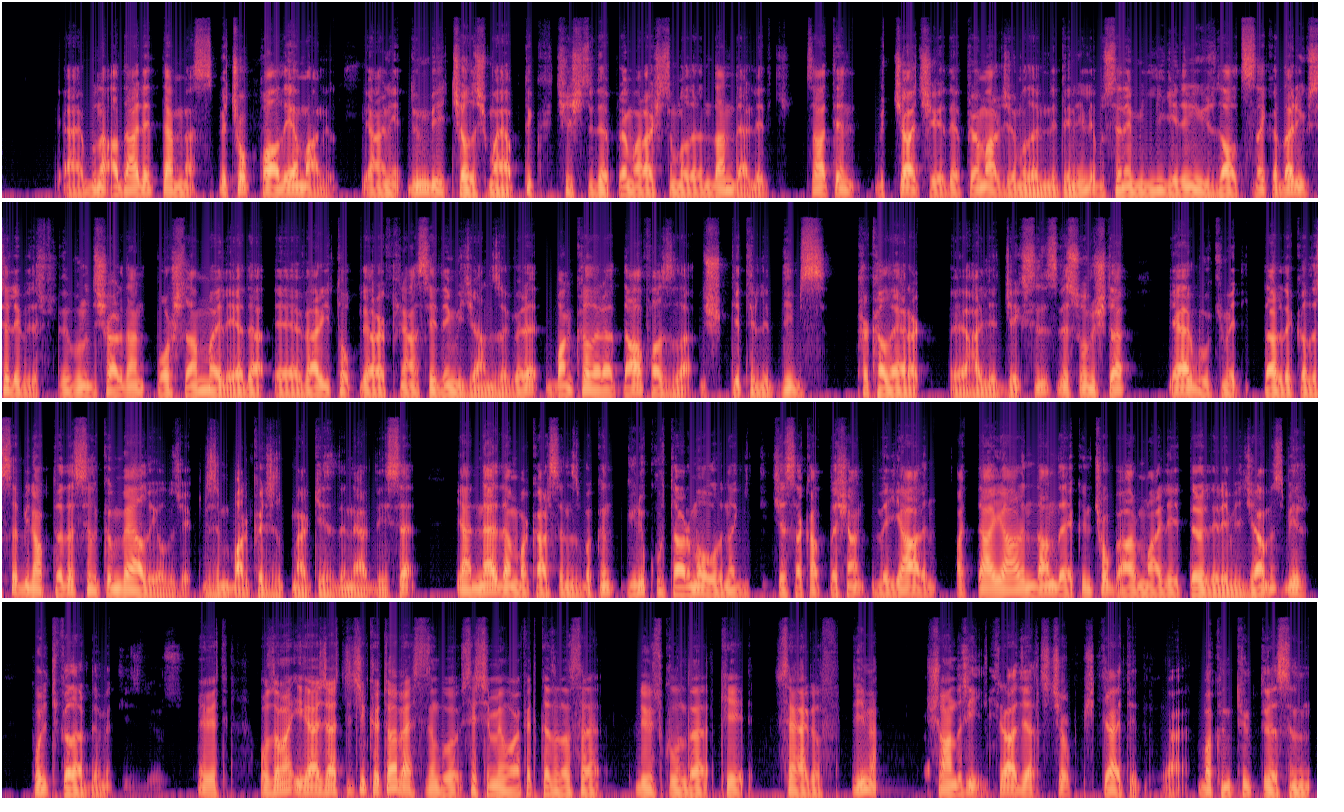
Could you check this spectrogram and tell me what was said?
Yani buna adalet denmez ve çok pahalıya mal olur. Yani dün bir çalışma yaptık. Çeşitli deprem araştırmalarından derledik. Zaten bütçe açığı deprem harcamaları nedeniyle bu sene milli gelirin %6'sına kadar yükselebilir. Ve bunu dışarıdan borçlanmayla ya da e, vergi toplayarak finanse edemeyeceğinize göre bankalara daha fazla düşük getirili DIBS kakalayarak e, halledeceksiniz ve sonuçta eğer bu hükümet iktidarda kalırsa bir noktada Silicon Valley olacak bizim bankacılık merkezinde neredeyse. Yani nereden bakarsanız bakın günü kurtarma uğruna gittikçe sakatlaşan ve yarın hatta yarından da yakın çok ağır maliyetler ödenebileceğimiz bir politikalar demeti izliyoruz. Evet. O zaman ihracatçı için kötü haber sizin bu seçimi muhalefet kazanırsa döviz kurundaki senaryos değil mi? Şu anda değil. İhracatçı çok şikayet ediyor. Yani bakın Türk lirasının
